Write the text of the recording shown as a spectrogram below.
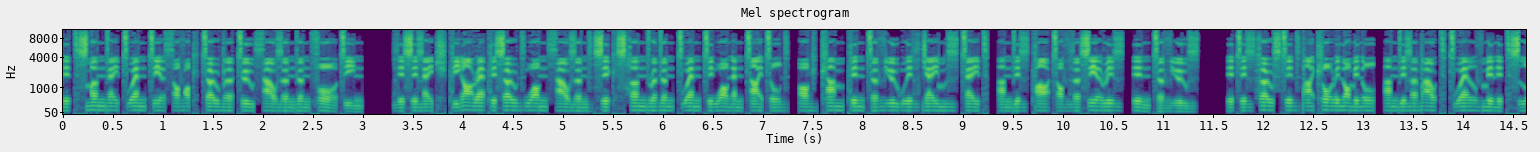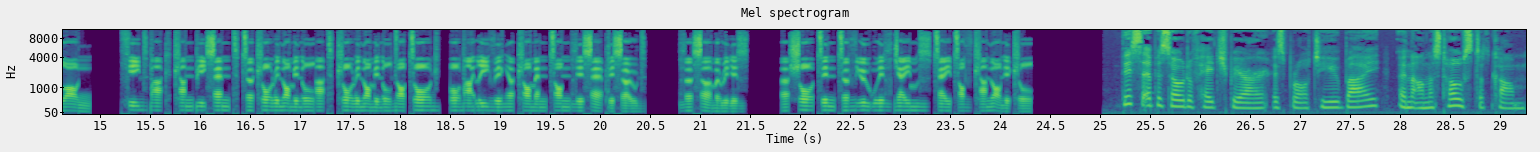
It's Monday, 20th of October 2014. This is HPR episode 1621 entitled On Camp Interview with James Tait and is part of the series Interviews. It is hosted by Corenominal and is about 12 minutes long. Feedback can be sent to Corenominal at corenominal.org or by leaving a comment on this episode. The summary is a short interview with James Tait of Canonical. This episode of HPR is brought to you by anhonesthost.com.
